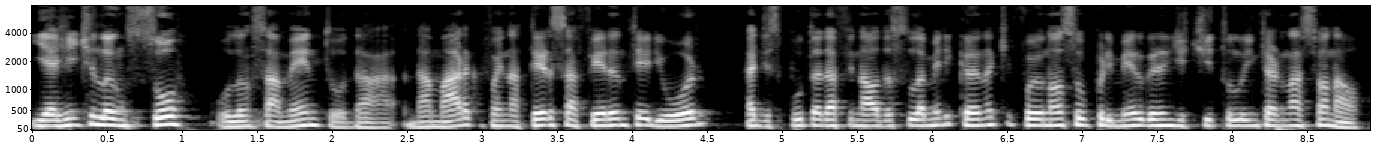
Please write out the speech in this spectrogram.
E a gente lançou o lançamento da, da marca, foi na terça-feira anterior a disputa da final da Sul-Americana, que foi o nosso primeiro grande título internacional.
